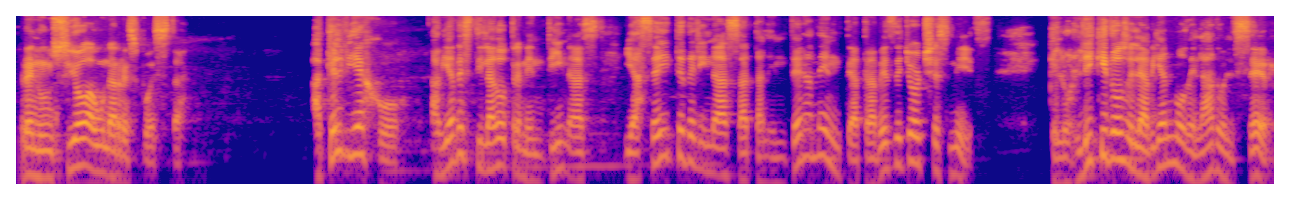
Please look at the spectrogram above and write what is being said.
Renunció a una respuesta. Aquel viejo había destilado trementinas y aceite de linaza tan enteramente a través de George Smith que los líquidos le habían modelado el ser.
